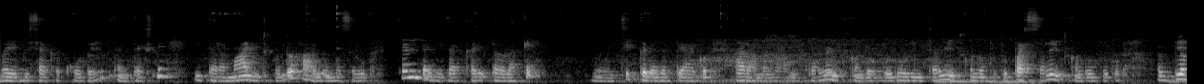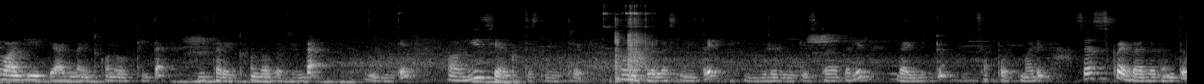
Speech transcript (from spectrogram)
ಬರೀ ಬಿಸಾಕಕ್ಕೆ ಹೋಗಬೇಡಿ ತಂದ ತಕ್ಷಣ ಈ ಥರ ಮಾಡಿಟ್ಕೊಂಡು ಹಾಲು ಮೊಸರು ಸಣ್ಣದಾಗಿ ತರಕಾರಿ ತೊಗೊಳಕ್ಕೆ ಒಂದು ಚಿಕ್ಕದಾದ ಬ್ಯಾಗು ಆರಾಮಾಗಿ ಈ ಥರ ಇಟ್ಕೊಂಡು ಹೋಗ್ಬೋದು, ಈ ಥರ ಇಟ್ಕೊಂಡು ಹೋಗ್ಬೋದು ಪರ್ಸಲ್ಲಿ ಇಟ್ಕೊಂಡು ಹೋಗ್ಬೋದು. ಅಗ್ಲವಾಗಿ ಬ್ಯಾಗ್ನ ಇಟ್ಕೊಂಡು ಹೋಗೋಕ್ಕಿಂತ ಈ ಥರ ಇಟ್ಕೊಂಡು ಹೋಗೋದ್ರಿಂದ ನಮಗೆ ಈಸಿ ಆಗುತ್ತೆ ಸ್ನೇಹಿತರೆ. ನೋಡಿದ್ರಲ್ಲ ಸ್ನೇಹಿತರೆ, ಈ ವಿಡಿಯೋ ನಿಮಗೆ ಇಷ್ಟ ಆದಲ್ಲಿ ದಯವಿಟ್ಟು ಸಪೋರ್ಟ್ ಮಾಡಿ ಸಬ್ಸ್ಕ್ರೈಬ್ ಆಗೋದಂತೂ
